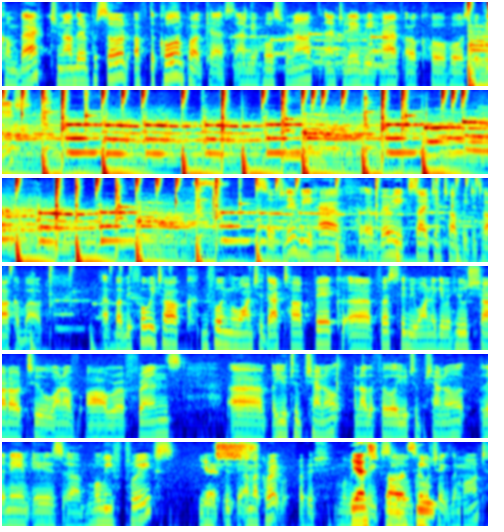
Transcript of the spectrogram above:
welcome back to another episode of the Colon Podcast. I'm your host Renath, and today we have our co-host Ritesh. So today we have a very exciting topic to talk about. Uh, but before we talk, before we move on to that topic, uh, firstly we want to give a huge shout out to one of our friends, uh, a YouTube channel, another fellow YouTube channel. The name is uh, Movie Freaks. Yes. Is- am I correct? Movie Yes, Freaks. So go check them out.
